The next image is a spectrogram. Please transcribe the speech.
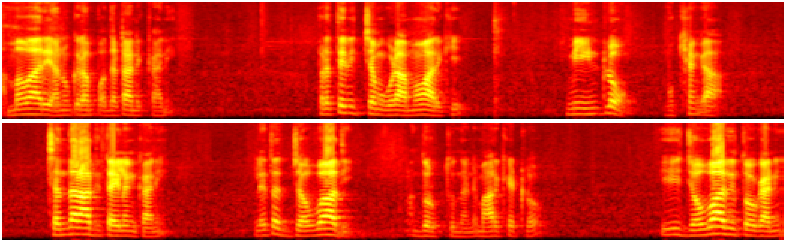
అమ్మవారి అనుగ్రహం పొందటానికి కానీ ప్రతినిత్యం కూడా అమ్మవారికి మీ ఇంట్లో ముఖ్యంగా చందనాది తైలం కానీ లేదా జవ్వాది దొరుకుతుందండి మార్కెట్లో. ఈ జవ్వాదితో కానీ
